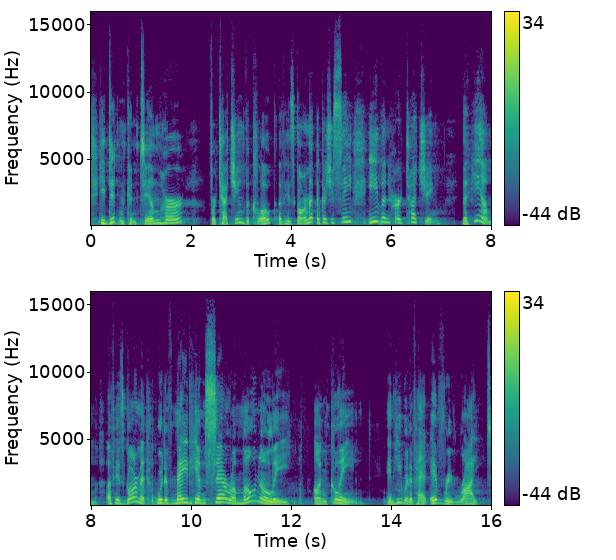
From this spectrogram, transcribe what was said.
He didn't condemn her for touching the cloak of his garment because you see, even her touching the hem of his garment would have made him ceremonially unclean, and he would have had every right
